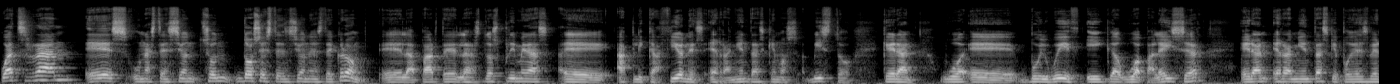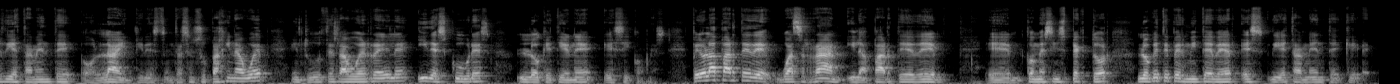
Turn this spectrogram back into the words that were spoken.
What's Run es una extensión, son dos extensiones de Chrome. Eh, la parte, las dos primeras eh, aplicaciones, herramientas que hemos visto, que eran Bullwith y Wapalaser, eran herramientas que puedes ver directamente online. Tienes, entras en su página web, introduces la URL y descubres lo que tiene ese e-commerce. Pero la parte de What's Run y la parte de eh, Commerce Inspector, lo que te permite ver es directamente que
